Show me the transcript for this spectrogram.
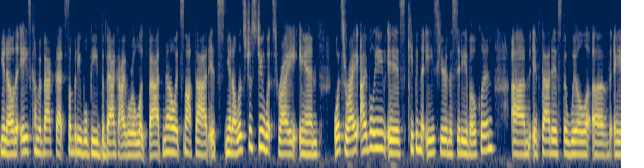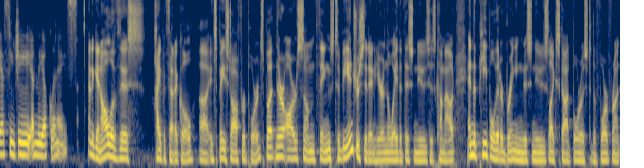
you know, the A's coming back that somebody will be the bad guy or will look bad. No, it's not that. It's, you know, let's just do what's right. And what's right, I believe, is keeping the A's here in the city of Oakland, um, if that is the will of AASEG and the Oakland A's. And again, all of this hypothetical. Uh, it's based off reports, but there are some things to be interested in here in the way that this news has come out and the people that are bringing this news, like Scott Boras, to the forefront.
